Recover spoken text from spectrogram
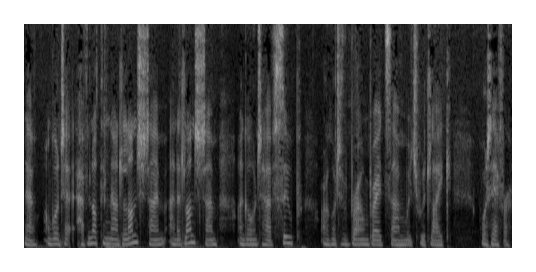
Now, I'm going to have nothing now until lunchtime, and at lunchtime, I'm going to have soup or I'm going to have a brown bread sandwich with like whatever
